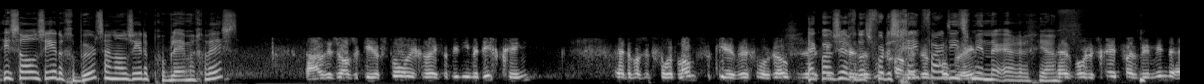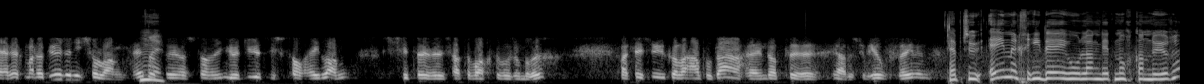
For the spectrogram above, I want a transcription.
is het al eens eerder gebeurd? Zijn er al eens eerder problemen geweest? Nou, er is wel eens een keer een storing geweest dat hij niet meer dicht ging. En dan was het voor het landverkeer voor het auto. Ik wou zeggen, dat is voor de scheepvaart iets minder erg, ja. En voor de scheepvaart weer minder erg, maar dat duurde niet zo lang. Hè? Nee. Dat, als het dan een uur duurt, is het al heel lang zitten, zat te wachten voor zo'n brug. Maar het is nu al een aantal dagen en dat, uh, ja, dat is natuurlijk heel vervelend. Hebt u enig idee hoe lang dit nog kan duren?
